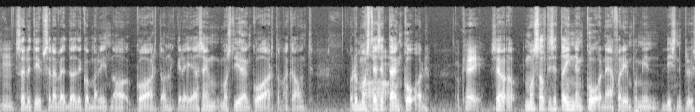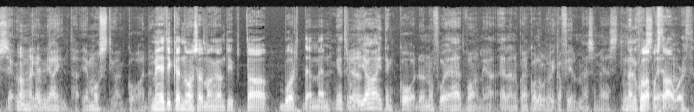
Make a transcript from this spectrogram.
Mm. så är det typ sådär vet du att det kommer inte några K18 grejer. Sen måste du göra en K18 account. Och då måste jag Ah. sätta en kod. Okej. Så jag måste alltid sätta in en kod när jag får in på min Disney Plus. jag Ah, undrar det om jag inte har, jag måste ju ha en kod. Men jag tycker att någon sa att man kan typ ta bort den men jag tror, Ja. jag har inte en kod och nu får jag helt vanliga, eller nu kan jag kolla på vilka filmer som helst. när du kollar på Star Wars.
